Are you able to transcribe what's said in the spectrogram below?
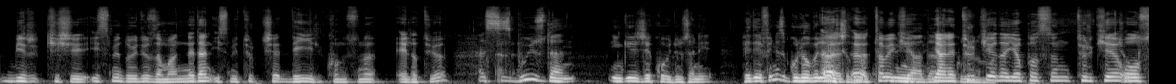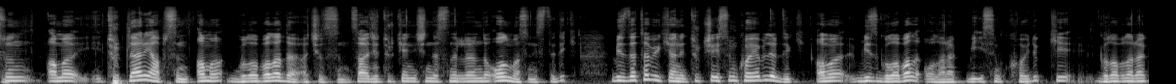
bir kişi ismi duyduğu zaman neden ismi Türkçe değil konusuna el atıyor. Ha, siz bu yüzden İngilizce koydunuz. Hani hedefiniz globale Evet, açılmak. evet tabii ki. Yani kullanılmak. Türkiye'de yapılsın, Türkiye Çok olsun ama Türkler yapsın ama globala da açılsın. Sadece Türkiye'nin içinde sınırlarında olmasın istedik. Biz de tabii ki yani Türkçe isim koyabilirdik ama biz global olarak bir isim koyduk ki global olarak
